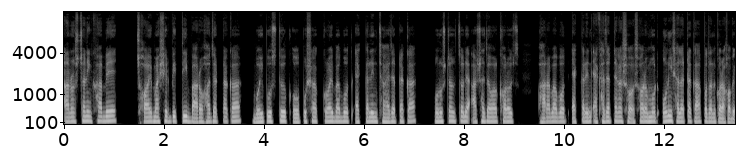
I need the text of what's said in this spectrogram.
আনুষ্ঠানিকভাবে ছয় মাসের বৃত্তি বারো হাজার টাকা বই পুস্তক ও পোশাক ক্রয় বাবদ এককালীন ছয় হাজার টাকা অনুষ্ঠানস্থলে আসা যাওয়ার খরচ ভাড়া বাবদ এককালীন এক হাজার টাকা সহ সর্বমোট উনিশ হাজার টাকা প্রদান করা হবে।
